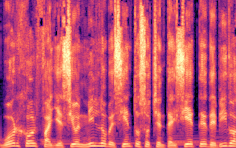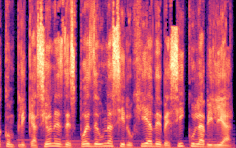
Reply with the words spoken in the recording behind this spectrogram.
Warhol falleció en 1987 debido a complicaciones después de una cirugía de vesícula biliar.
